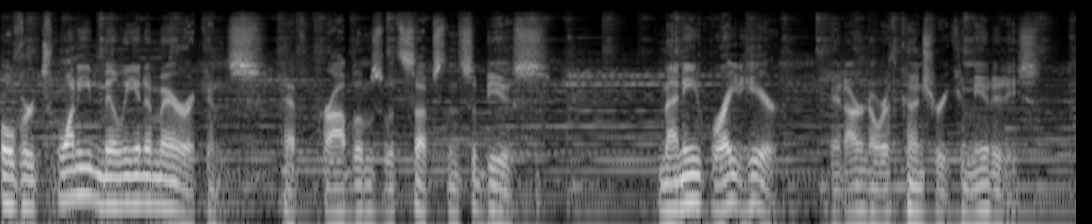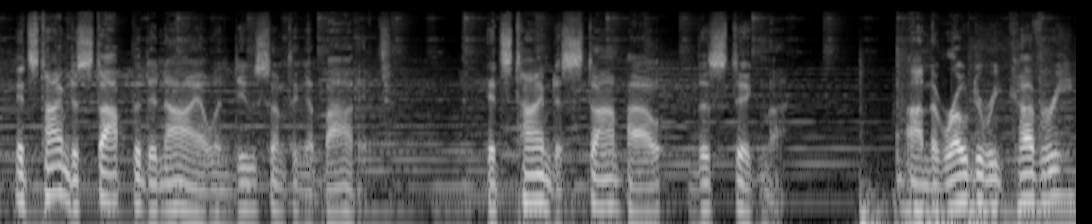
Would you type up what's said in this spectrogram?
Over 20 million Americans have problems with substance abuse, many right here in our North Country communities. It's time to stop the denial and do something about it. It's time to stomp out the stigma. On the road to recovery,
